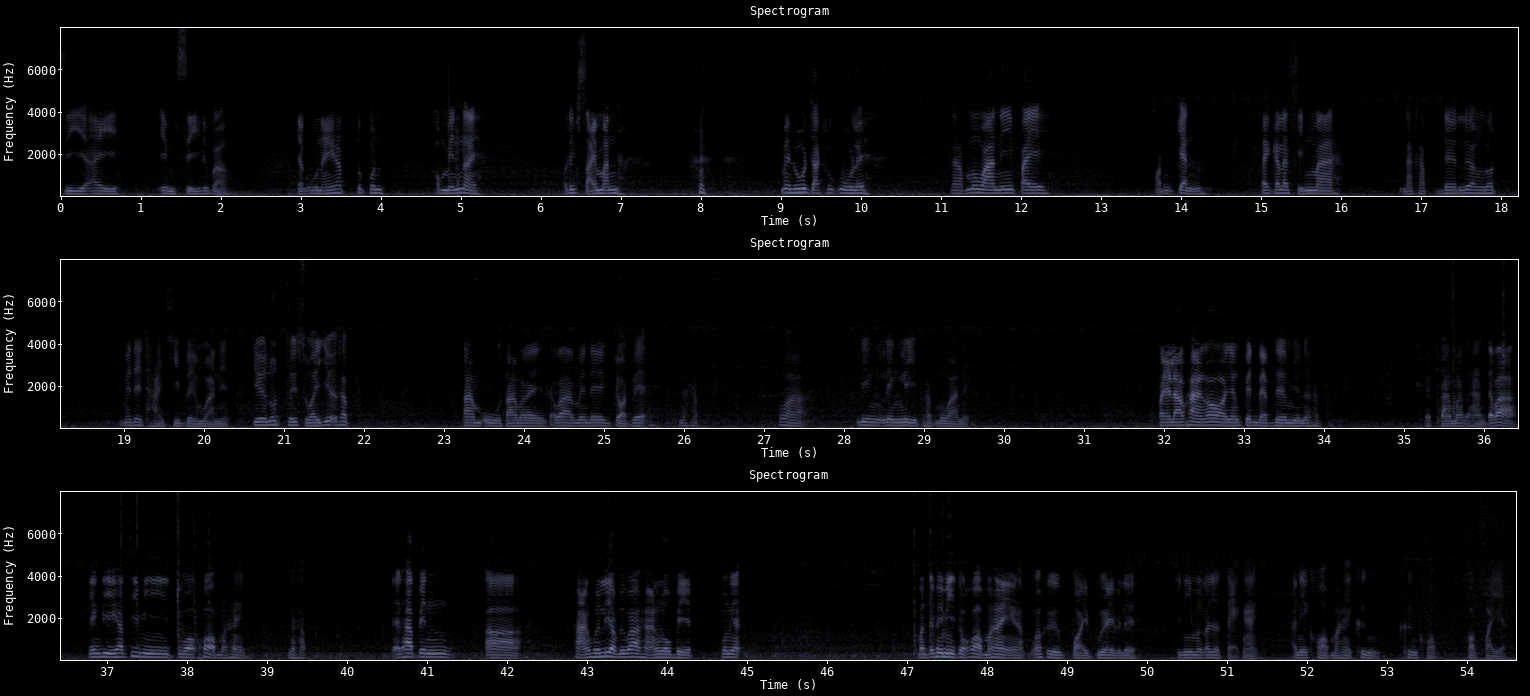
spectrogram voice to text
CI MC หรือเปล่า จากอูไหนครับ ทุกคน คอมเมนต์หน่อยอลิฟสายมัน ไม่รู้จากทุกอูเลยนะครับ เมื่อวานนี้ไปขอนแก่น ไปกาลสินมานะครับ เดินเรื่องรถ ไม่ได้ถ่ายคลิปเลยเมื่อวานเนี่ยเจอรถสวยๆเยอะครับ ตามอู่ตามอะไร แต่ว่าไม่ได้จอดแวะนะครับ เพราะว่าเร่งเร่งรีบครับเมื่อวานเนี่ย ไฟล้าวข้างก็ยังเป็นแบบเดิมอยู่นะครับ แบบตามมาตรฐานแต่ว่ายังดีครับที่มีตัวครอบมาให้นะครับ แต่ถ้าเป็นอ่าหางพื้นเรียบหรือว่าหางโลเบดพวกเนี้ย มันจะไม่มีตัวครอบมาให้ครับ ก็คือปล่อยเปลือยไปเลย ทีนี้มันก็จะแตกง่าย อันนี้ขอบมาให้ครึ่งครึ่งขอบขอบไฟอะ่ะ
